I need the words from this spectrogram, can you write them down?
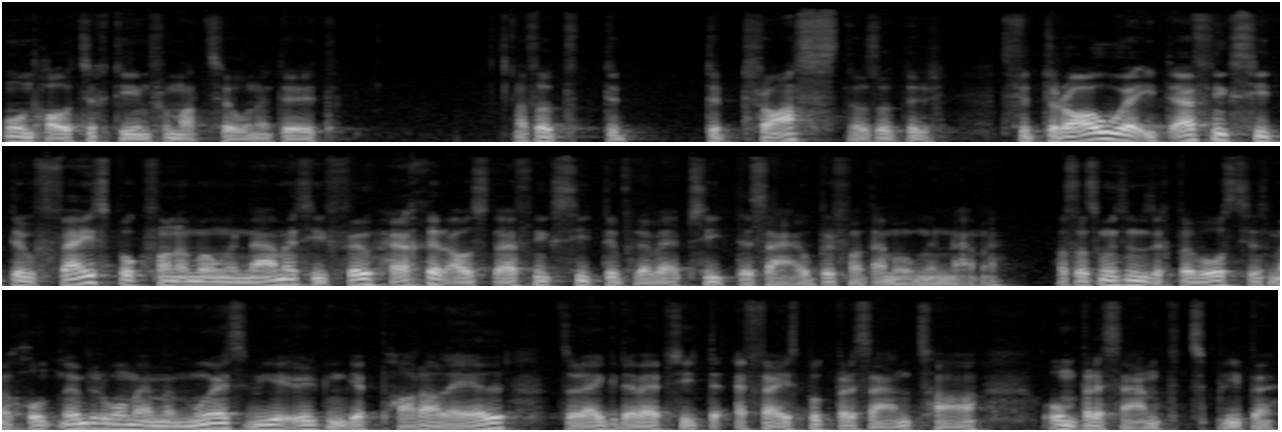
und holt sich die Informationen dort. Also der, der Trust, also der Vertrauen in die Öffnungsseite auf Facebook von einem Unternehmen sind viel höher als die Öffnungsseite auf der Webseite selber von diesem Unternehmen. Also das muss man sich bewusst sein, man kommt nicht mehr Moment, man muss wie irgendwie parallel zur eigenen Webseite eine Facebook-Präsenz haben, um präsent zu bleiben.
